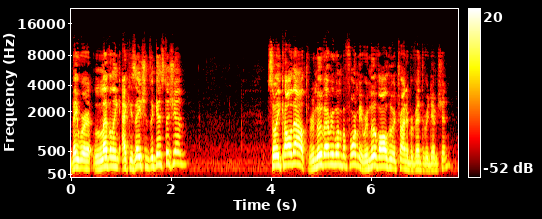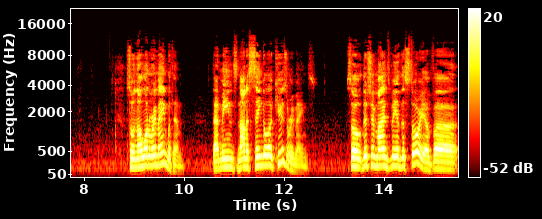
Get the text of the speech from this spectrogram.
they were leveling accusations against Hashem. So he called out, Remove everyone before me, remove all who are trying to prevent the redemption. So no one remained with him. That means not a single accuser remains. So this reminds me of the story of uh,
